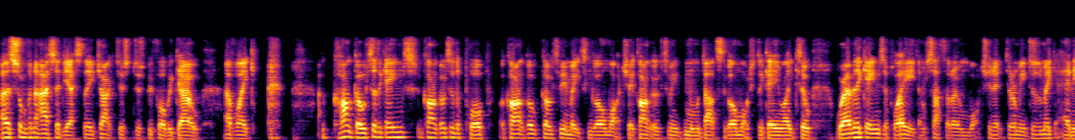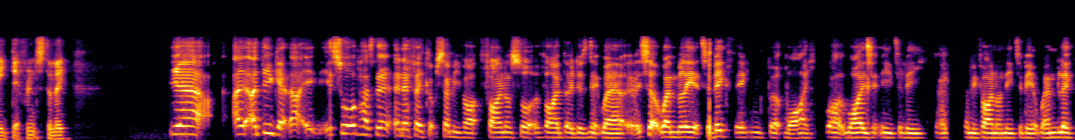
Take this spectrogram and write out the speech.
And that's something that I said yesterday, Jack, just just before we go, of like. I can't go to the games. I can't go to the pub. I can't go go to my mates and go and watch it. I can't go to my mum and dad's to go and watch the game. Like so, wherever the games are played, I'm sat at home watching it. Do you know what I mean? It doesn't make any difference to me. Yeah, I, I do get that. It, it, sort of has the, an FA Cup semi-final sort of vibe, though, doesn't it? Where it's at Wembley, it's a big thing, but why? Why, why does it need to be like, semi-final? Need to be at Wembley?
